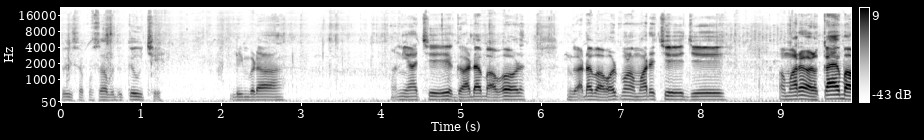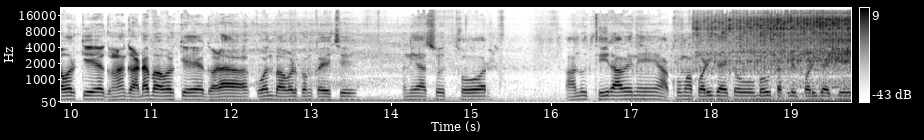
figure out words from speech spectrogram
જોઈ શકો છો આ બધું કેવું છે. લીમડા અને આ છે ગાડા બાવળ. ગાડા બાવળ પણ અમારે છે જે અમારે અળકાય બાવળ કે ઘણા ગાડા બાવળ કે ઘણા કોન બાવળ પણ કહે છે. અને આ શું થોર? આનું થીર આવે ને આંખોમાં પડી જાય તો બહુ તકલીફ પડી જાય છે.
